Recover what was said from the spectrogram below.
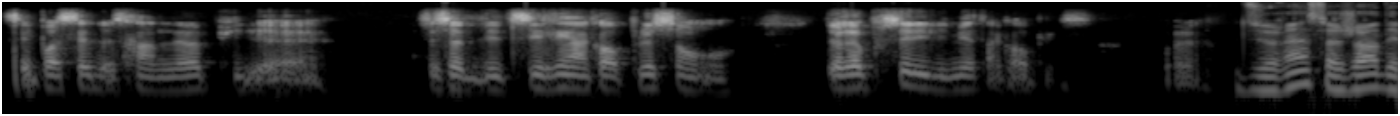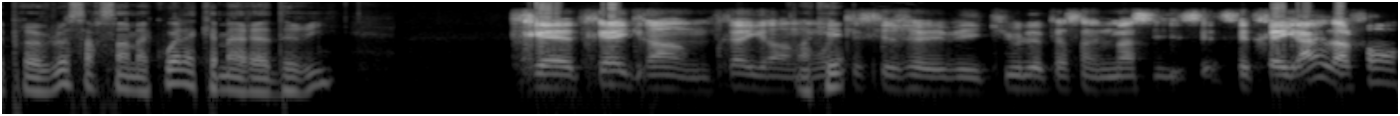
C'est possible de se rendre là, puis de, c'est ça, d'étirer encore plus son, de repousser les limites encore plus. Durant ce genre d'épreuve-là, ça ressemble à quoi la camaraderie? Très, très grande, très grande. Moi, qu'est-ce que j'avais vécu, là, personnellement, c'est très grand. Dans le fond,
